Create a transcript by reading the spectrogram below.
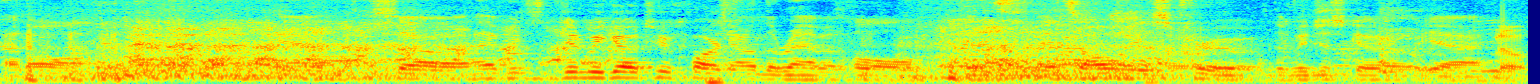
at all and so I mean, did we go too far down the rabbit hole it's, it's always true that we just go yeah No.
